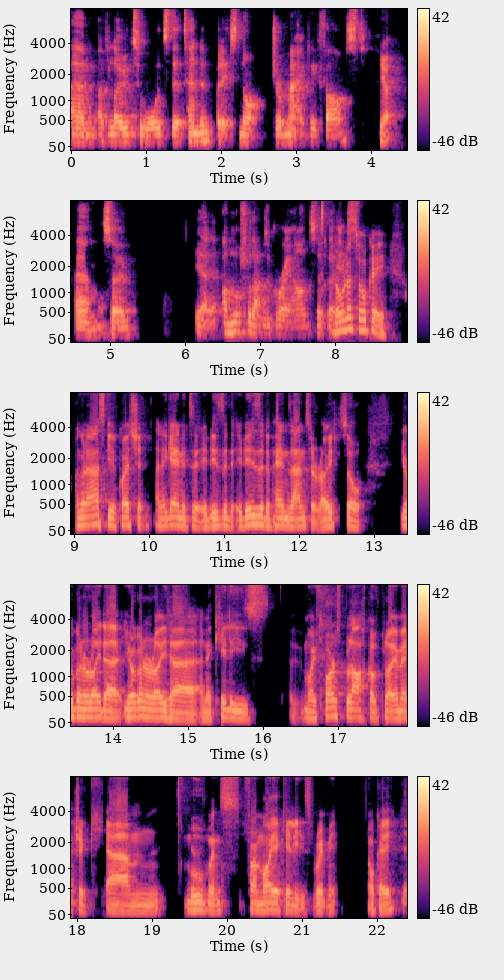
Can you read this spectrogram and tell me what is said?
um, of load towards the tendon, but it's not dramatically fast. Yeah. Um, so, yeah, I'm not sure that was a great answer, but no, that's okay. I'm going to ask you a question, and again, it's a, it is a, it is a depends answer, right? So you're going to write a you're going to write a, an Achilles. My first block of plyometric um, movements for my Achilles with me. Okay. Yeah.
